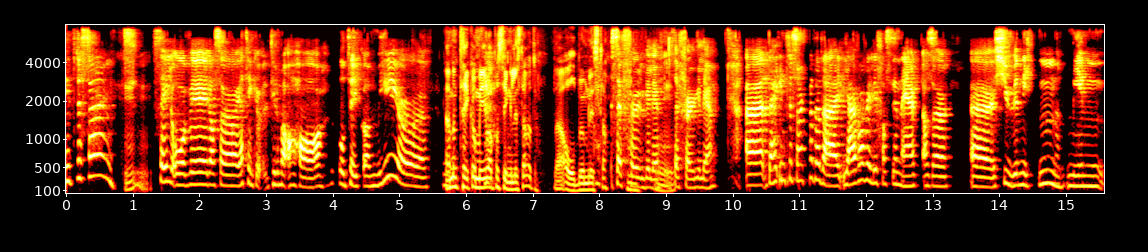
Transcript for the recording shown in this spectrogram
Interessant! Mm. Selv over altså, Jeg tenker til og med a-ha og Take On Me. Og, ja, men Take On Me var på singellista. Det er albumlista. Selvfølgelig. Mm. selvfølgelig. Uh, det er interessant med det der. Jeg var veldig fascinert. altså uh, eh, 2019, min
